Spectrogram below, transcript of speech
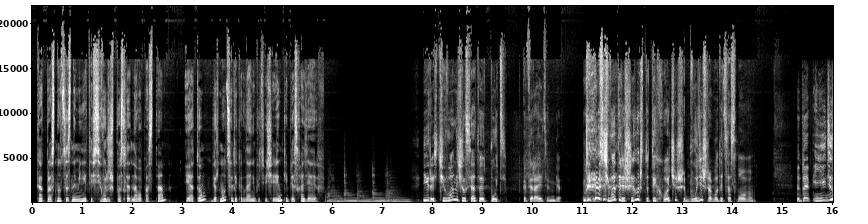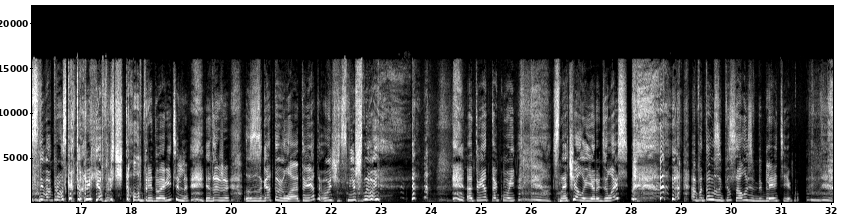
как проснуться знаменитой всего лишь после одного поста и о том, вернутся ли когда-нибудь вечеринки без хозяев. Ира, с чего начался твой путь в копирайтинге? С чего ты решила, что ты хочешь и будешь работать со словом? Это единственный вопрос, который я прочитала предварительно. Я даже заготовила ответ, очень смешной. Ответ такой. Сначала я родилась, а потом записалась в библиотеку.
